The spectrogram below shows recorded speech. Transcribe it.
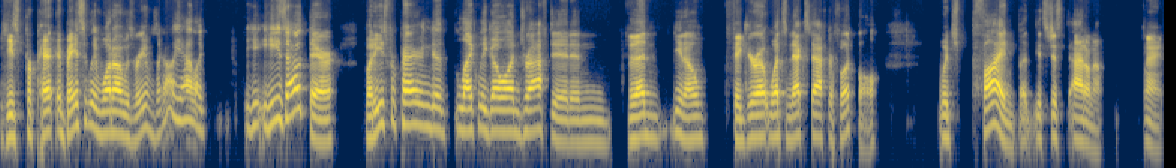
he's prepared. Basically, what I was reading was like, oh yeah, like he, he's out there, but he's preparing to likely go undrafted and then you know figure out what's next after football. Which fine, but it's just I don't know. All right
